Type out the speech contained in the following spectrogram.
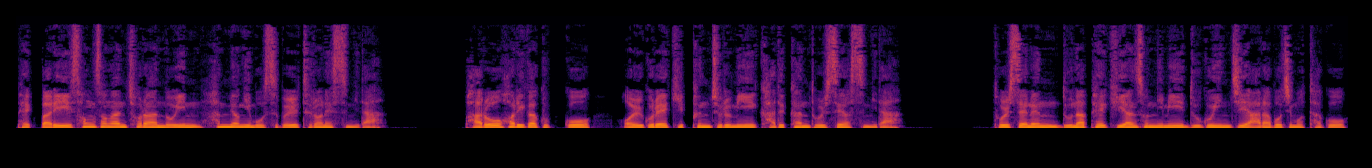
백발이 성성한 초라한 노인 한 명이 모습을 드러냈습니다. 바로 허리가 굽고 얼굴에 깊은 주름이 가득한 돌쇠였습니다. 돌쇠는 눈앞에 귀한 손님이 누구인지 알아보지 못하고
